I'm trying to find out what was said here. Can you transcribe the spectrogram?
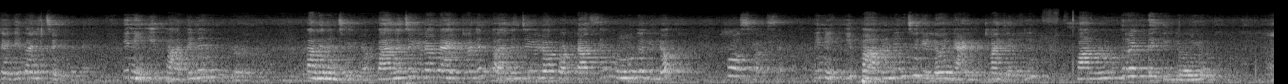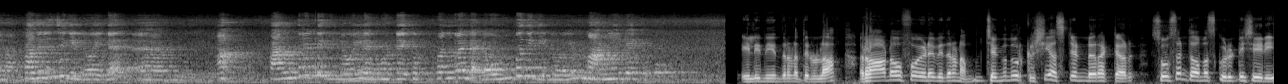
ചെടി വലിച്ചെടുക്കുന്നത്. ഇനി ഈ പതിനഞ്ച് പതിനഞ്ച് കിലോ പതിനഞ്ച് കിലോ നൈട്രജൻ പതിനഞ്ച് കിലോ പൊട്ടാസ്യം മൂന്ന് കിലോ ഫോസ്ഫറസ്. ഇനി ഈ പതിനഞ്ച് കിലോ നൈട്രജനിൽ പന്ത്രണ്ട് കിലോയും പതിനഞ്ച് കിലോയിൽ ആ, പന്ത്രണ്ട് കിലോയും എങ്ങോട്ടേക്ക് പന്ത്രണ്ടല്ല ഒമ്പത് കിലോയും മണ്ണിലേക്ക് പോകും. എലി നിയന്ത്രണത്തിനുള്ള റാഡോഫോയുടെ വിതരണം ചെങ്ങന്നൂർ കൃഷി assistant director Susan Thomas Kuruttissery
